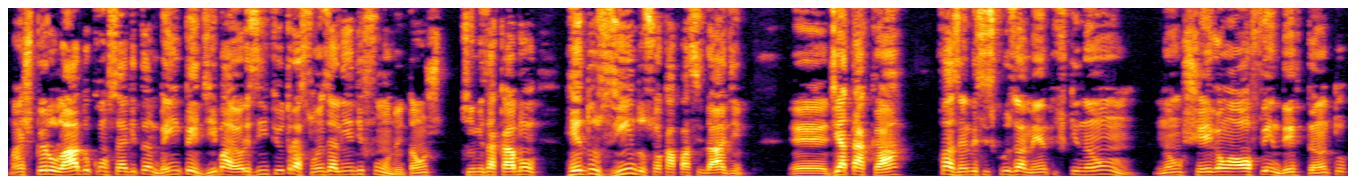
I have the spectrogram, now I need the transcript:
mas pelo lado consegue também impedir maiores infiltrações à linha de fundo. Então os times acabam reduzindo sua capacidade é, de atacar, fazendo esses cruzamentos que não, não chegam a ofender tanto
